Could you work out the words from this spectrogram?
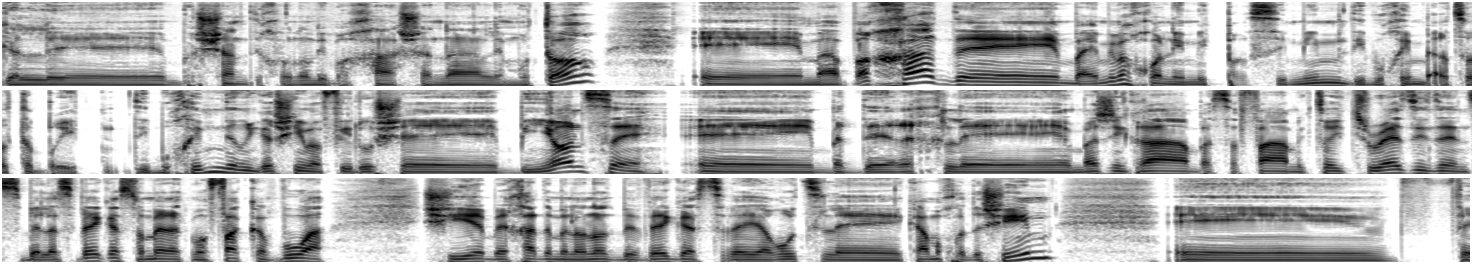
יגאל אה, בשן, זיכרונו לברכה, שנה למותו. אה, מעבר חד, אה, בימים האחרונים מתפרסמים דיווחים בארצות הברית, דיווחים נרגשים אפילו שביונסה בדרך למה שנקרא בשפה המקצועית רזידנס בלאס וגאס, זאת אומרת מופע קבוע שיהיה באחד המלונות בווגאס וירוץ לכמה חודשים. ו...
